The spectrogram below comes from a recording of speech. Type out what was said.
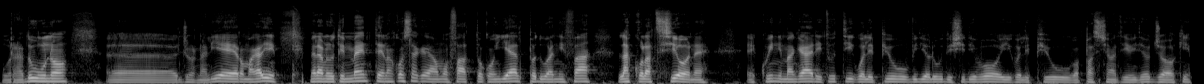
un raduno eh, giornaliero, magari mi era venuto in mente una cosa che avevamo fatto con Yelp due anni fa, la colazione, e quindi magari tutti quelli più videoludici di voi, quelli più appassionati di videogiochi,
